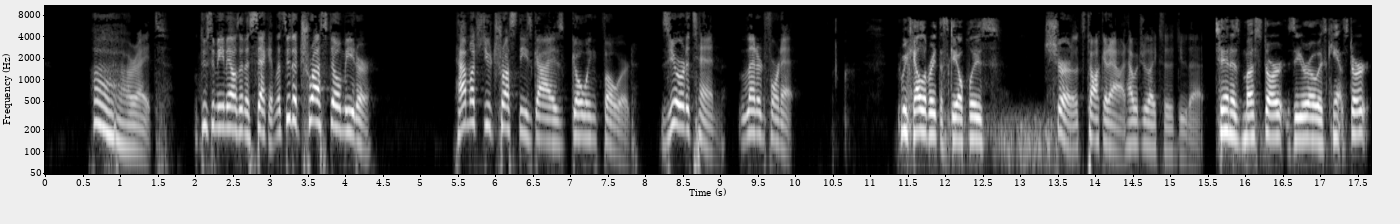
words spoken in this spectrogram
All right. We'll do some emails in a second. Let's do the trustometer. How much do you trust these guys going forward? Zero to ten. Leonard Fournette. Can we calibrate the scale, please? Sure, let's talk it out. How would you like to do that? 10 is must start, 0 is can't start.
